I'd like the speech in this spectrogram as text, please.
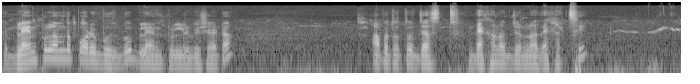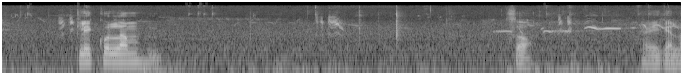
তো ব্ল্যান্ড টুল আমরা পরে বুঝব। ব্ল্যান্ড টুলের বিষয়টা আপাতত জাস্ট দেখানোর জন্য দেখাচ্ছি। ক্লিক করলাম। সো হয়ে গেল।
